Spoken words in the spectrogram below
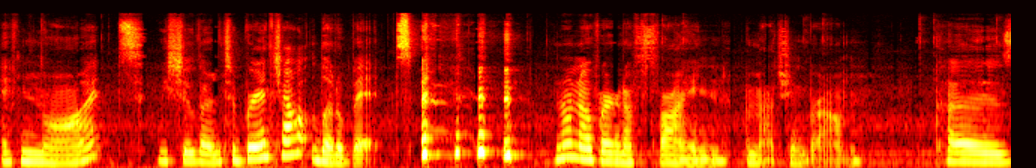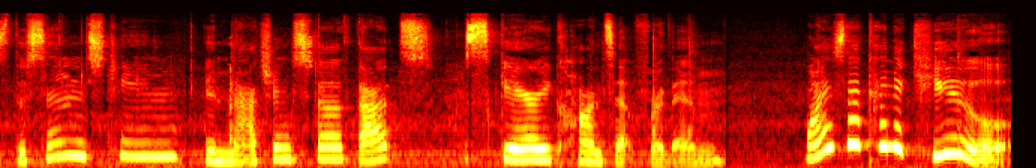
If not, we should learn to branch out a little bit. I don't know if we're going to find a matching brown because the Sims team in matching stuff, that's a scary concept for them. Why is that kind of cute?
